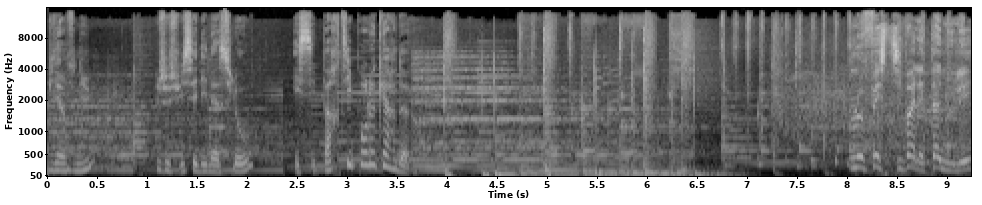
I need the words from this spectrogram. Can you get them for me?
Bienvenue, je suis Céline Aslo et c'est parti pour le quart d'heure. le festival est annulé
